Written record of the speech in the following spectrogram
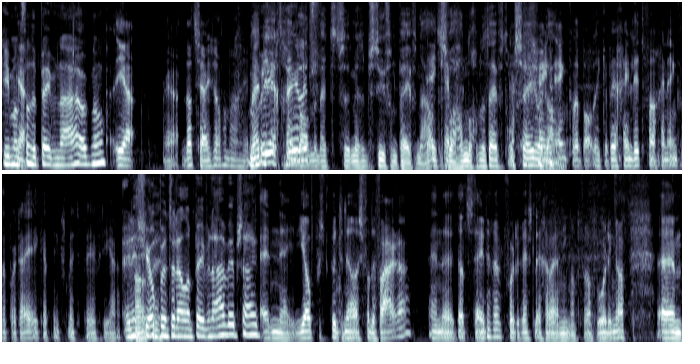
Iemand ja. van de PvdA ook nog. Ja. Ja, dat zei ze allemaal. Ja. Maar heb je echt geen banden met, met het bestuur van de PvdA? Nee, het is wel handig om dat even te ontzelen geen dan. Enkele band. Ik ben geen lid van geen enkele partij. Ik heb niks met de PvdA. En is okay. Joop.nl een PvdA-website? En nee, Joop.nl is van de VARA. En uh, dat is het enige. Voor de rest leggen wij niemand verantwoording af. Um,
